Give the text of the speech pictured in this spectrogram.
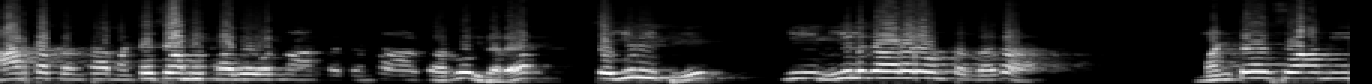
ಹಾಡ್ತಕ್ಕಂತ ಮಂಟೇಸ್ವಾಮಿ ಕಾವ್ಯವನ್ನ ಆಡ್ತಕ್ಕಂತ ಆಟಗಾರರು ಇದ್ದಾರೆ ಸೊ ಈ ರೀತಿ ಈ ನೀಲಗಾರರು ಅಂತಂದಾಗ ಮಂಟೇಸ್ವಾಮಿ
